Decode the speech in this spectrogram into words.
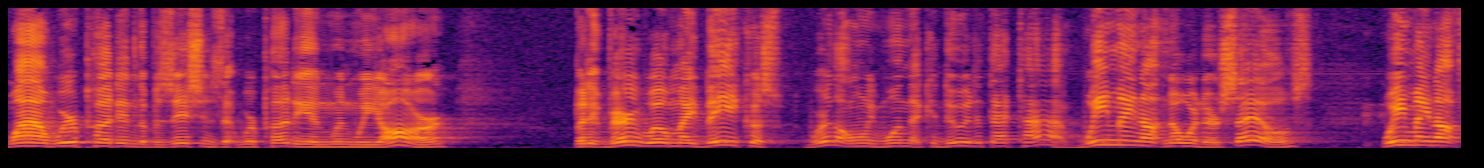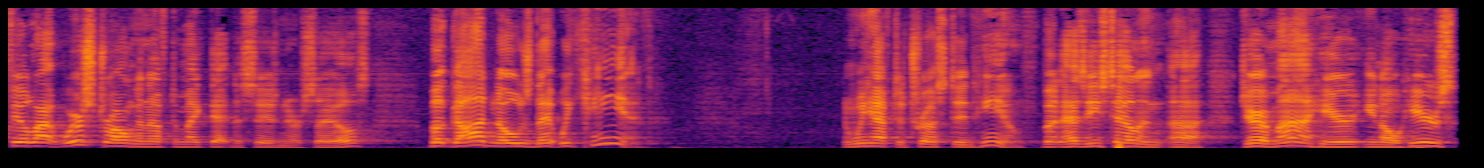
why we're put in the positions that we're put in when we are, but it very well may be because we're the only one that can do it at that time. We may not know it ourselves, we may not feel like we're strong enough to make that decision ourselves, but God knows that we can. And we have to trust in Him. But as He's telling uh, Jeremiah here, you know, here's,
